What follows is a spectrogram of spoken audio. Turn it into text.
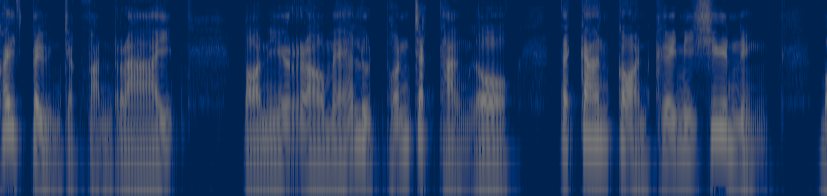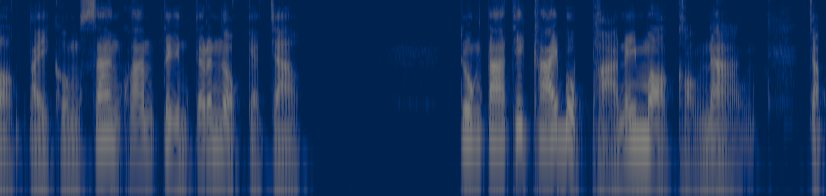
ค่อยตื่นจากฝันร้าย ตอนนี้เราแม้หลุดพ้นจากทางโลก แต่การก่อนเคยมีชื่อหนึ่ง บอกไปคงสร้างความตื่นตระหนกแก่เจ้า ดวงตาที่คล้ายบุบผาในหมอกของนาง จับ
